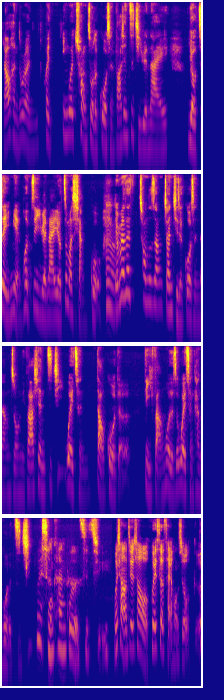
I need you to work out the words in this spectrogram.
然后很多人会因为创作的过程发现自己原来有这一面，或自己原来有这么想过？嗯，有没有在创作这张专辑的过程当中，你发现自己未曾到过的地方，或者是未曾看过的自己？未曾看过的自己，我想要介绍《灰色彩虹》这首歌。哦，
